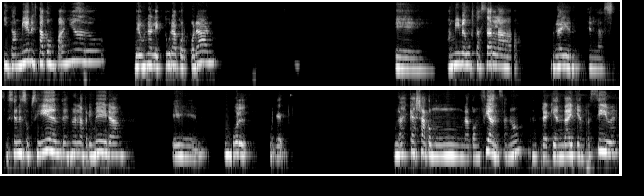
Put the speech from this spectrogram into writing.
Y también está acompañado de una lectura corporal. Eh, a mí me gusta hacerla por ahí en, las sesiones subsiguientes, no en la primera. Eh, un poco porque una vez que haya como una confianza ¿no? entre quien da y quien recibe,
